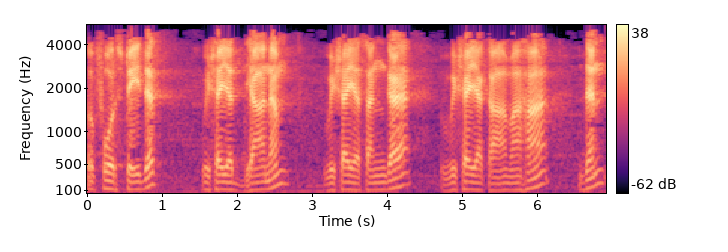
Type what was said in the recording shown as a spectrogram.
So four stages, Vishaya Dhyanam, Vishaya Sangha, Vishaya Kamaha, then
